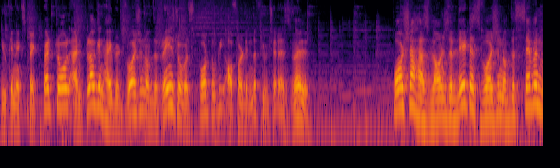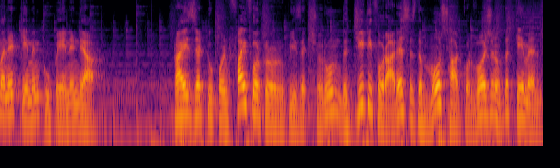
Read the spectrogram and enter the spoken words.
You can expect petrol and plug-in hybrid version of the Range Rover Sport to be offered in the future as well. Porsche has launched the latest version of the 718 Cayman Coupe in India. Priced at 2.54 crore rupees ex showroom, the GT4 RS is the most hardcore version of the Cayman.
